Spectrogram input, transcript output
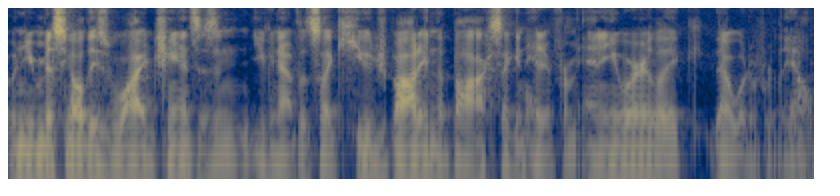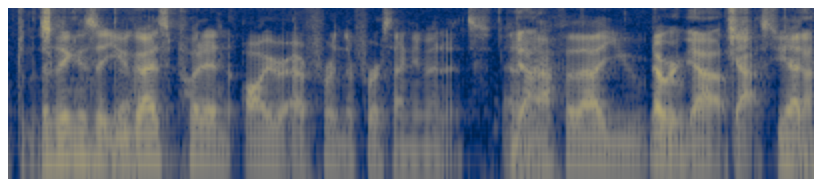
when you're missing all these wide chances and you can have this like huge body in the box I can hit it from anywhere, like that would have really helped in this The thing game. is that Yeah. you guys put in all your effort in the first 90 minutes. And then after that, you No, we're gassed. gassed. You had Yeah,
